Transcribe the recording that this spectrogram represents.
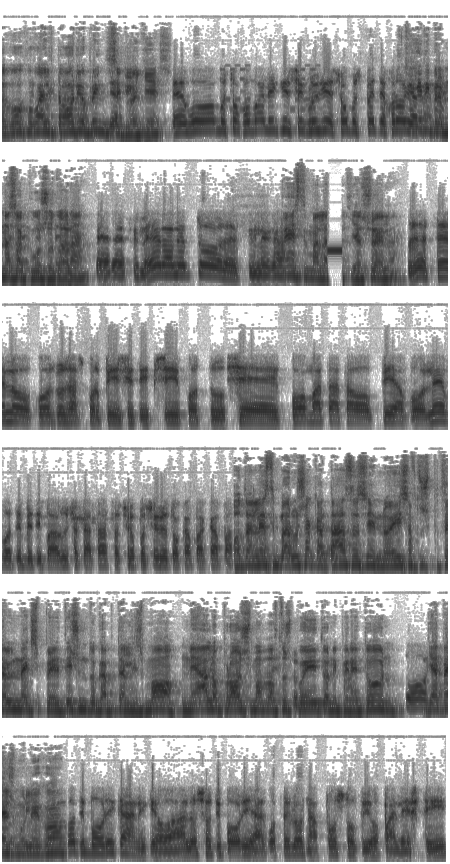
εγώ έχω βάλει το όριο πριν τις εκλογές. Εγώ όμως το έχω βάλει εκεί στις εκλογές όπως πέντε χρόνια. Γιατί πρέπει να σε ακούσω τώρα; Ε, ρε φίλε, ένα λεπτό, ρε φίλε. Πες τη μαλακία σου, έλα. Δεν θέλω ο κόσμος να σκορπίσει την ψήφο του σε κόμματα τα οποία βολεύονται με την παρούσα κατάσταση όπως είναι το ΚΚ. Όταν λες την παρούσα κατάσταση, εννοείς αυτούς που θέλουν να εξυπηρετήσουν τον καπιταλισμό με άλλο πρόσημο από αυτούς που ήδη τον υπηρετούν; Για πες μου λίγο. Ό,τι μπορεί κάνει και ο άλλος, ό,τι μπορεί. Εγώ θέλω να πω στο βιοπαλαιστή.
